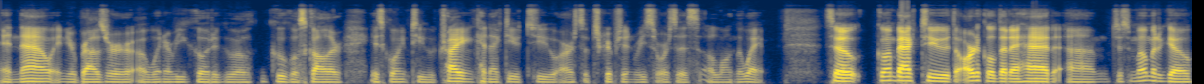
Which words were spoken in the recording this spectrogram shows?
and now in your browser, uh, whenever you go to Google, Google Scholar, it's going to try and connect you to our subscription resources along the way. So going back to the article that I had um, just a moment ago,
